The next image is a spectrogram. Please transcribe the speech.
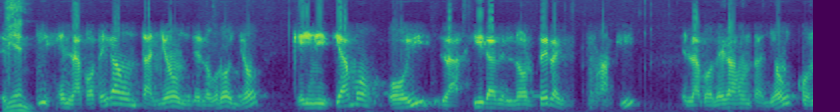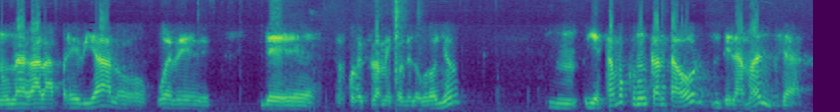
Bien. Estoy en la bodega Montañón de Logroño, que iniciamos hoy la gira del norte, la hicimos aquí, en la bodega Montañón, con una gala previa a los jueves de los jueves flamencos de Logroño. Mm, Y estamos con un cantador de La Mancha,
